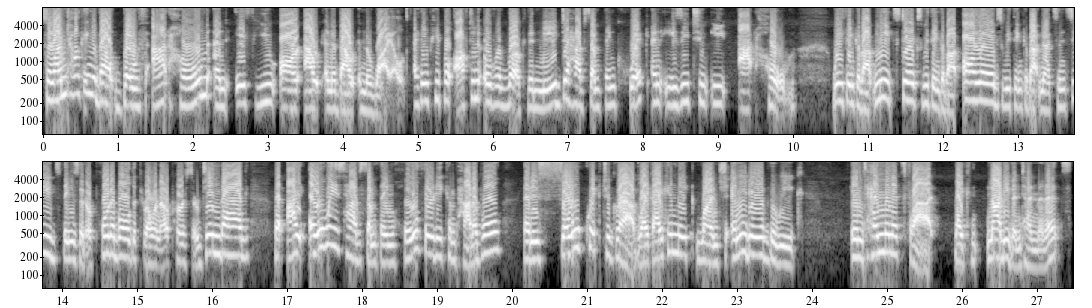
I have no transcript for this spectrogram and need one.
So I'm talking about both at home and if you are out and about in the wild. I think people often overlook the need to have something quick and easy to eat at home. We think about meat sticks, we think about olives, we think about nuts and seeds, things that are portable to throw in our purse or gym bag. But I always have something Whole 30 compatible that is so quick to grab. Like I can make lunch any day of the week in 10 minutes flat like not even 10 minutes,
